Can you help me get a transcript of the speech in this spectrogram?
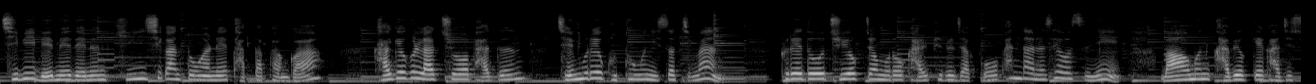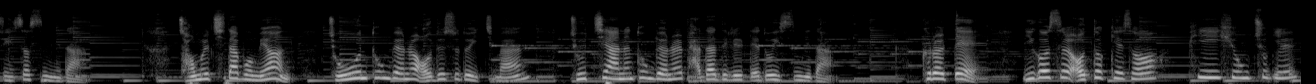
집이 매매되는 긴 시간 동안의 답답함과 가격을 낮추어 받은 재물의 고통은 있었지만 그래도 주역점으로 갈피를 잡고 판단을 세웠으니 마음은 가볍게 가질 수 있었습니다. 점을 치다 보면 좋은 통변을 얻을 수도 있지만 좋지 않은 통변을 받아들일 때도 있습니다. 그럴 때 이것을 어떻게 해서 피흉축일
